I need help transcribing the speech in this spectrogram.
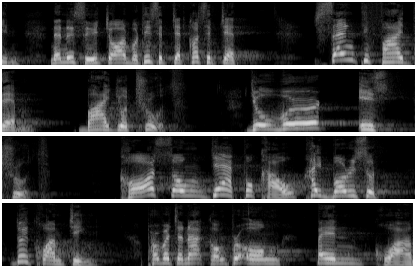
17 ในหนังสือจอห์นบทที่ 17 ข้อ 17 sanctify them by your truth your word is truth ขอทรงแยกพวกเขาให้บริสุทธิ์ด้วยความจริง พระวจนะของพระองค์เป็นความ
